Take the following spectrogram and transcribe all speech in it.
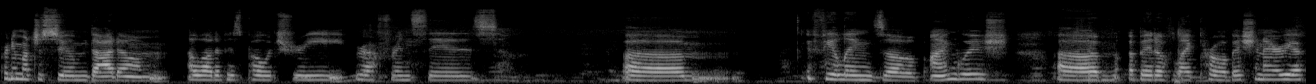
pretty much assume that um, a lot of his poetry references um, feelings of anguish, um, a bit of like prohibition area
